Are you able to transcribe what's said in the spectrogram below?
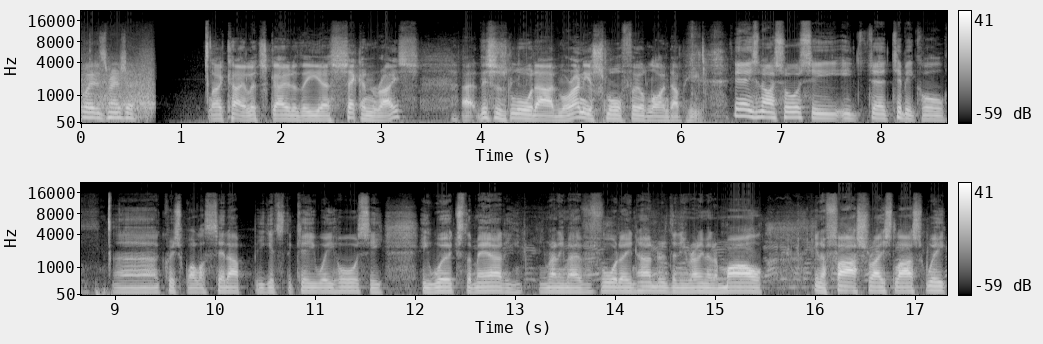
leader's measure. Okay, let's go to the uh, second race. Uh, this is Lord Ardmore, only a small field lined up here. Yeah, he's a nice horse. He, he's uh, typical uh, Chris Waller set up. He gets the Kiwi horse. He he works them out. He, he ran him over 1400. Then he ran him at a mile in a fast race last week.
